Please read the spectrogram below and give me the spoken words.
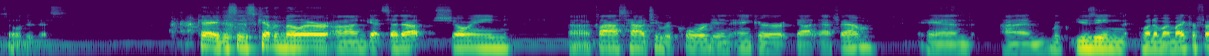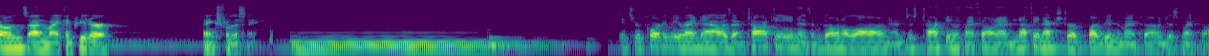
So we'll do this. Okay, this is Kevin Miller on Get Set Up showing uh, class how to record in Anchor.fm. And I'm using one of my microphones on my computer. Thanks for listening. It's recording me right now as I'm talking, as I'm going along. I'm just talking with my phone. I have nothing extra plugged into my phone, just my phone.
